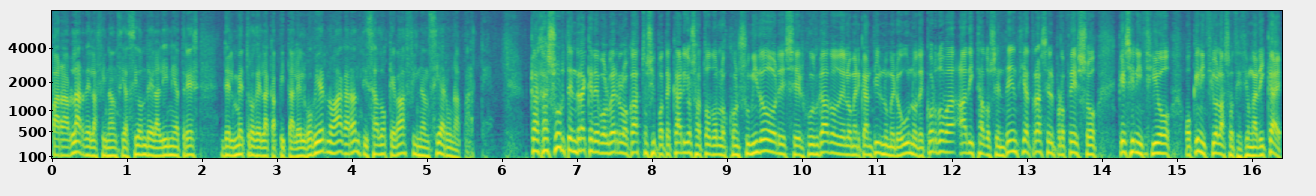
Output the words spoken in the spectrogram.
para hablar de la financiación de la línea 3 del metro de la capital. El gobierno ha garantizado que va a financiar una parte. Cajasur tendrá que devolver los gastos hipotecarios a todos los consumidores. El juzgado de lo mercantil número uno de Córdoba ha dictado sentencia tras el proceso que se inició o que inició la asociación Adicae.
